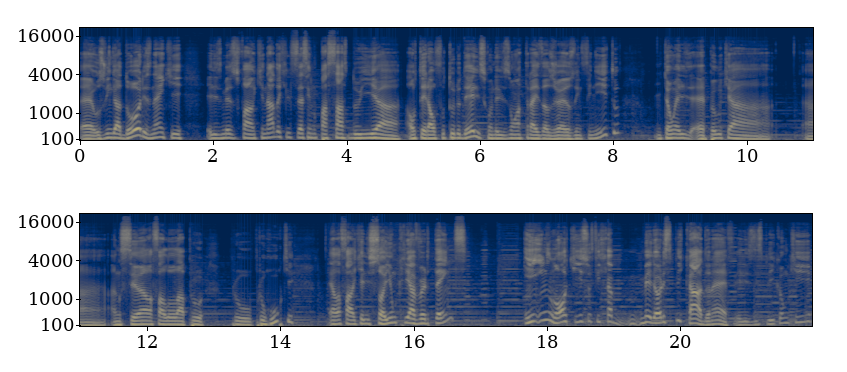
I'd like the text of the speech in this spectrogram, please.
é, os Vingadores, né? Que eles mesmos falam que nada que eles fizessem no passado ia alterar o futuro deles quando eles vão atrás das joias do infinito. Então, ele, é pelo que a, a anciã ela falou lá pro, pro, pro Hulk, ela fala que eles só iam criar vertentes. E em Loki isso fica melhor explicado, né? Eles explicam que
